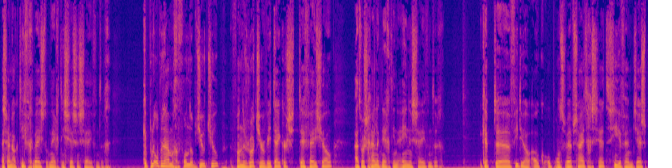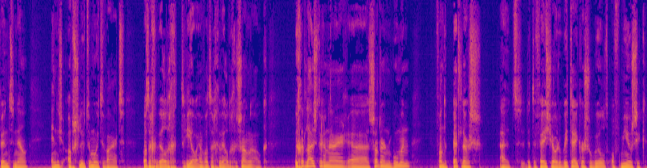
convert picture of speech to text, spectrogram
en zijn actief geweest tot 1976. Ik heb een opname gevonden op YouTube van de Roger Whittakers tv-show... uit waarschijnlijk 1971. Ik heb de video ook op onze website gezet, cfmjazz.nl... en die is absoluut de moeite waard. Wat een geweldig trio en wat een geweldige zang ook. U gaat luisteren naar uh, Southern Woman van de Peddlers... uit de tv-show The Whittakers World of Music...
